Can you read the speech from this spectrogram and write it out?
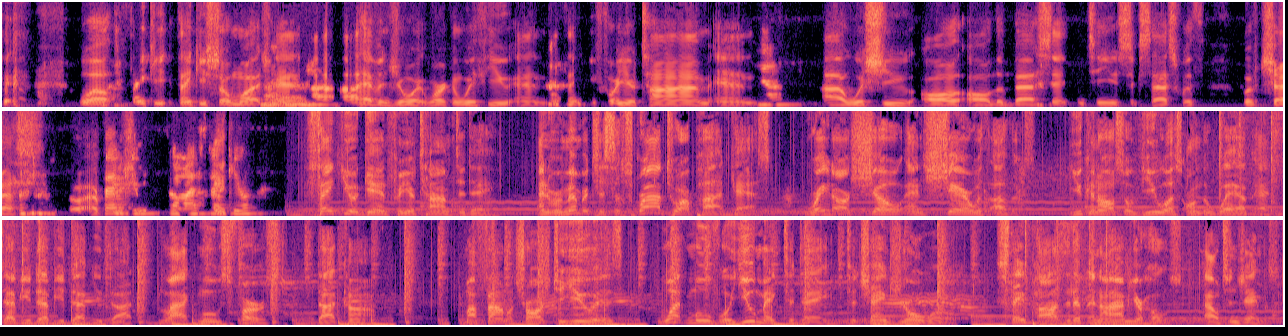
well, thank you, thank you so much, and I, I, have enjoyed working with you, and thank you for your time, and yeah. I wish you all all the best and continued success with with chess. So thank you so much. Thank, thank you. Thank you again for your time today. And remember to subscribe to our podcast, rate our show, and share with others. You can also view us on the web at www.blackmovesfirst.com. My final charge to you is what move will you make today to change your world? Stay positive, and I am your host, Alton Jameson.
